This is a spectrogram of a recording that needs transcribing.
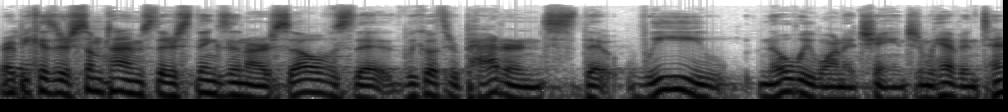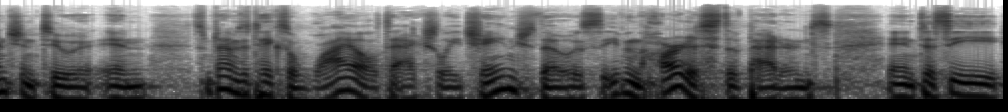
Right? Yeah. Because there's sometimes there's things in ourselves that we go through patterns that we know we want to change and we have intention to, it, and sometimes it takes a while to actually change those, even the hardest of patterns. And to see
